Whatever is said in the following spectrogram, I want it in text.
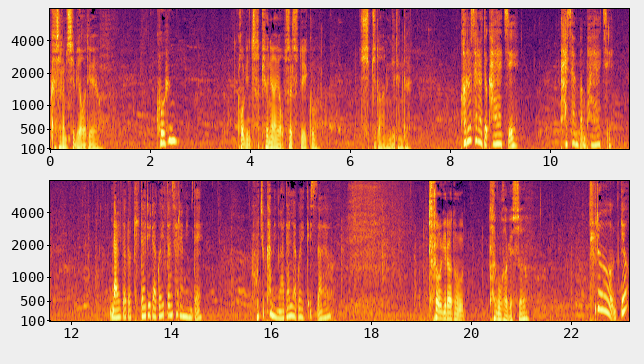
그 사람 집이 어디예요? 고흥? 거긴 차편이 아예 없을 수도 있고 쉽지도 않은 길인데. 걸어서라도 가야지. 가서 한번 봐야지. 날더러 기다리라고 했던 사람인데 오죽하면 와달라고 했겠어요. 트럭이라도 타고 가겠어요? 트럭이요?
